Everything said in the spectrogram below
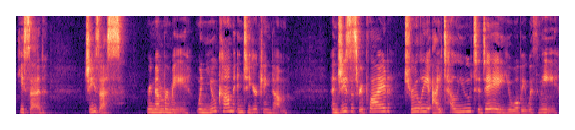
he said, Jesus, Remember me when you come into your kingdom. And Jesus replied, Truly, I tell you, today you will be with me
